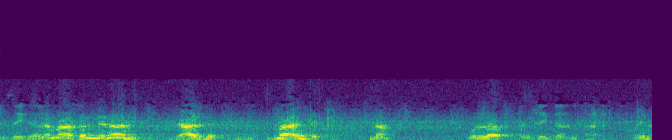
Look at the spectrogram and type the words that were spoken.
الزيدان. لما فننان تعرف ما عندك. نعم. ولا؟ الزيدان فاعل. هنا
